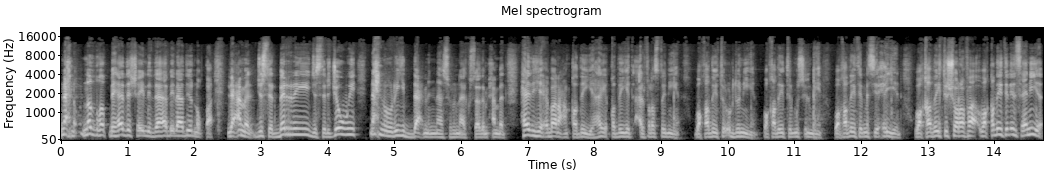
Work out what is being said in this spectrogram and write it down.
نحن نضغط بهذا الشيء للذهاب إلى هذه النقطة لعمل جسر بري جسر جوي. نحن نريد دعم الناس هناك أستاذ محمد. هذه عبارة عن قضية هي قضية الفلسطينيين وقضية الأردنيين وقضية المسلمين وقضية المسيحيين وقضية الشرفاء وقضية الإنسانية.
